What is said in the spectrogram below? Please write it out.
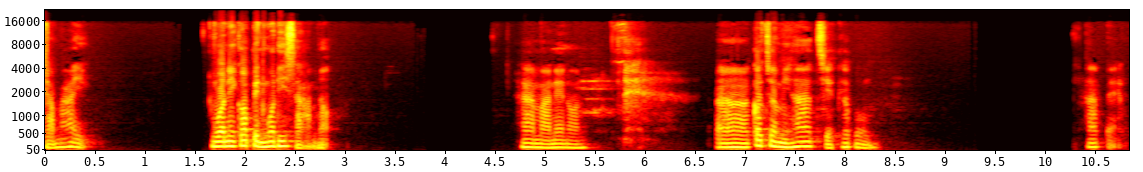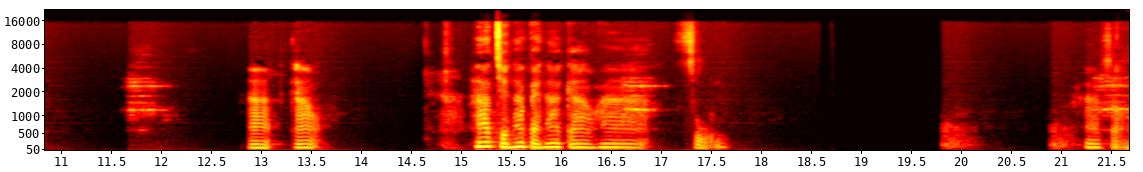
จำห้าอีกงวดนี้ก็เป็นงวดที่สามเนาะห้ามาแน่นอนอ่าก็จะมีห้าเจ็ดครับผม ห้าแปดห้าเก้าห้าเจ็ดห้าแปดห้าเก้าห้าศูนย์ห้าสอง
